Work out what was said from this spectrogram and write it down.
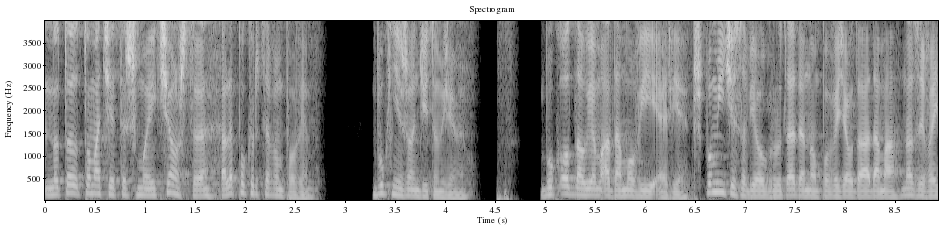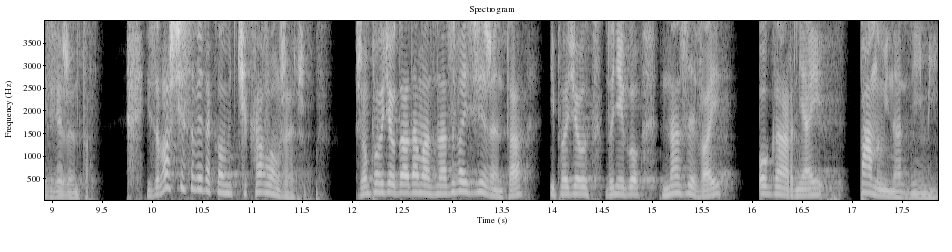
No to, to macie też w mojej książce, ale pokrótce wam powiem. Bóg nie rządzi tą ziemią. Bóg oddał ją Adamowi i Ewie. Przypomnijcie sobie ogród Eden, on powiedział do Adama, nazywaj zwierzęta. I zobaczcie sobie taką ciekawą rzecz, że on powiedział do Adama, nazywaj zwierzęta i powiedział do niego, nazywaj, ogarniaj, panuj nad nimi.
